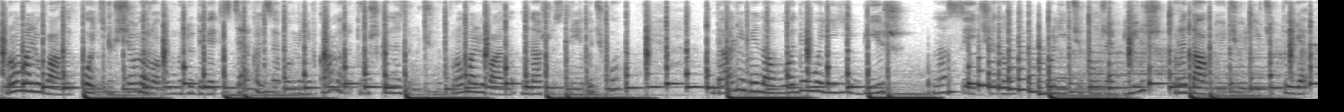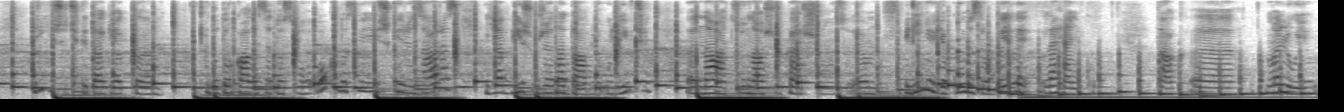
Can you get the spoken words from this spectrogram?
Промалювали. Потім що ми робимо? Буду дивитися дзеркальце, бо мені в камеру трошки незручно. Промалювали нашу стрілочку. Далі ми наводимо її більш насичено. Олівчиком вже більш придавлюючи олівчик. То я трішечки так як е, доторкалася до свого ока, до своєї шкіри. Зараз я більш вже надавлю олівчик е, на цю нашу першу е, лінію, яку ми зробили легенько. Так, малюємо.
